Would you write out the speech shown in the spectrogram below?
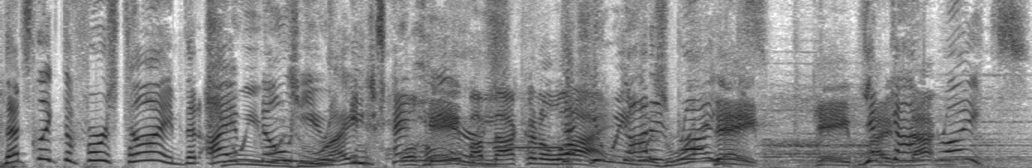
That's like the first time that I've known you right. in 10 Well, Gabe, years. I'm not gonna that lie. You got Chewy it was right. Gabe, Gabe, You I'm got not, it right.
